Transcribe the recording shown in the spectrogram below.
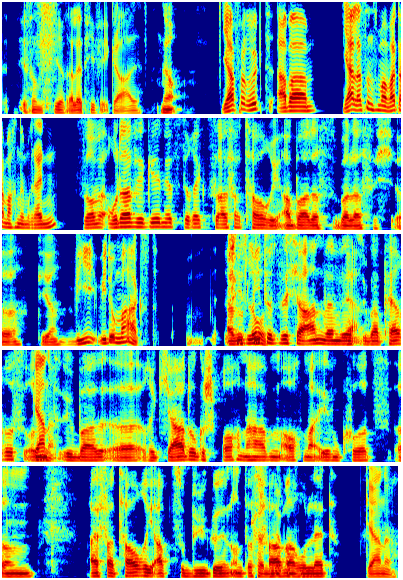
Ne? ist uns hier relativ egal. Ja. Ja, verrückt, aber ja, lass uns mal weitermachen im Rennen. Wir, oder wir gehen jetzt direkt zu Alpha Tauri, aber das überlasse ich äh, dir. Wie, wie du magst. Also Schieß es bietet los. sich ja an, wenn wir Ja. jetzt über Paris und Gerne. über äh, Ricciardo gesprochen haben, auch mal eben kurz ähm, Alpha Tauri abzubügeln und das Können. Fahrerroulette. Gerne.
